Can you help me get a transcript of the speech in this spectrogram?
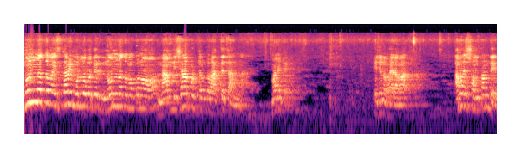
ন্যূনতম ইসলামী মূল্যবোধের ন্যূনতম কোন নাম নিশানা পর্যন্ত রাখতে চান না। মানে এই জন্য ভাইরা আমার আমাদের সন্তানদের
